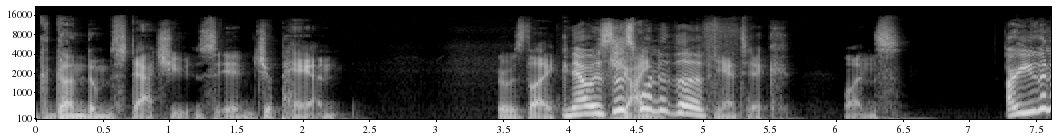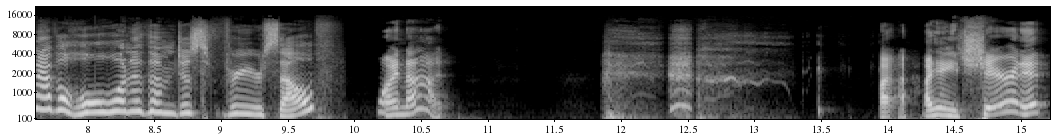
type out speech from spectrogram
Gundam statues in Japan. It was like now, is this one of the? gigantic ones. Are you gonna have a whole one of them just for yourself? Why not? I I ain't sharing it.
